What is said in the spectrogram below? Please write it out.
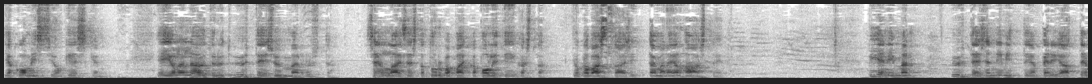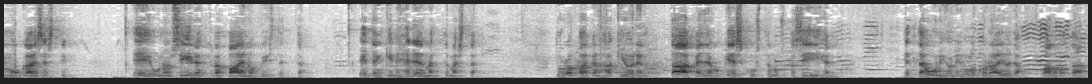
ja komission kesken ei ole löytynyt yhteisymmärrystä sellaisesta turvapaikkapolitiikasta, joka vastaisi tämän ajan haasteita. Pienimmän yhteisen nimittäjän periaatteen mukaisesti EU on siirrettävä painopistettä etenkin hedelmättömästä turvapaikanhakijoiden taakanjakokeskustelusta siihen, että unionin ulkorajoja valvotaan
